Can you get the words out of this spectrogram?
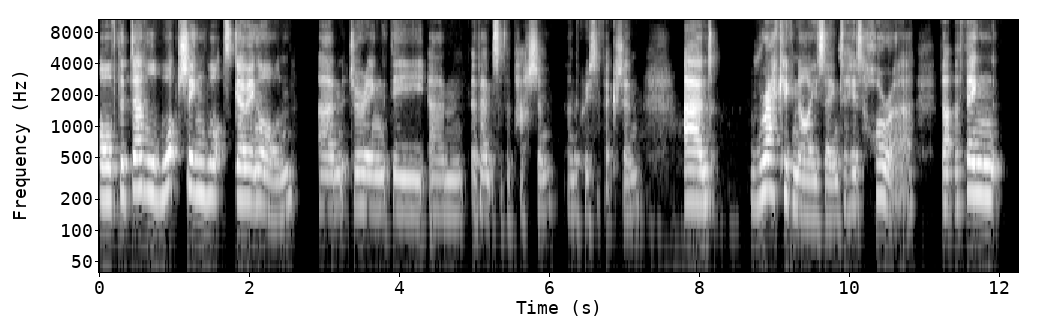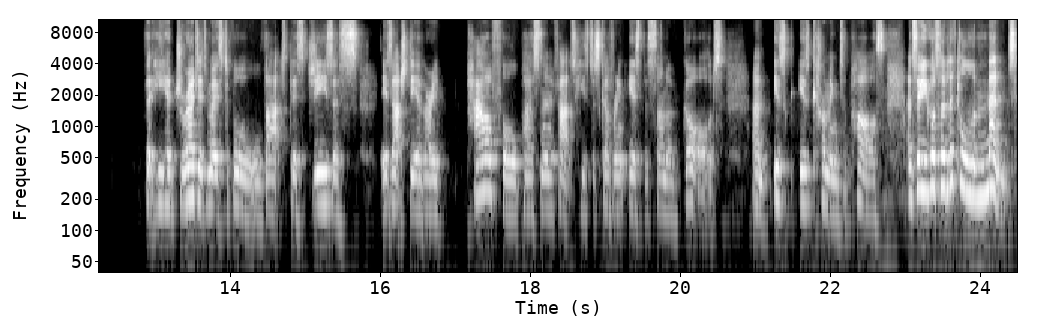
of the devil watching what's going on um, during the um, events of the Passion and the crucifixion, and recognizing to his horror that the thing that he had dreaded most of all, that this Jesus is actually a very powerful person, and in fact, he's discovering is the Son of God, um, is is coming to pass. And so you've got a little lament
